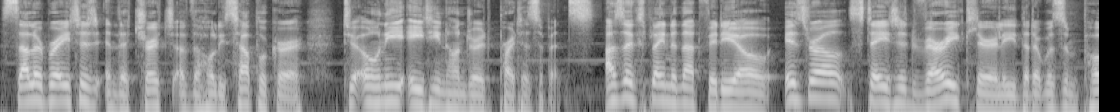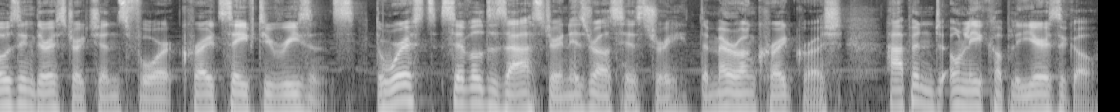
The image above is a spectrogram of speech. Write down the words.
celebrated in the Church of the Holy Sepulchre to only 1800 participants. As I explained in that video, Israel stated very clearly that it was imposing the restrictions for crowd safety reasons. The worst civil disaster in Israel's history, the Meron crowd crush, happened only a couple of years ago.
